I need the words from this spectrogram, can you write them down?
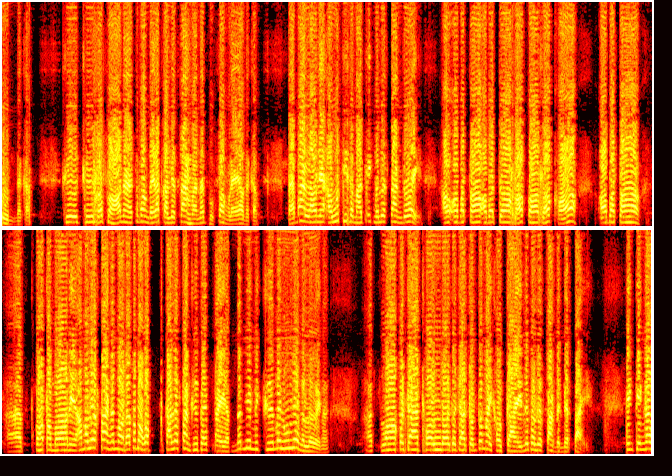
ดุลนะครับ คือคือสสนะต้องได้รับการเลือกตั้งมานั้นถูกต้องแล้วนะครับ แต่บ้านเราเนี่ยอาวุฒิสมาชิกมาเลือกตั้งด้วย เอาอบตอบจสกสขอบตเอ่อ กทมเนี่ยเอามาเลือกตั้งกันหมดแล้วก็บอกว่าการเลือกตั้งคือไปไปนั่นนี่มันคือไม่รู้เรื่องกันเลยนะหลอกประชาชนโดยประชาชนก็ไม่เข้าใจแล้วก็เลือกตั้งเป็นแบบไป จริงๆแล้ว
